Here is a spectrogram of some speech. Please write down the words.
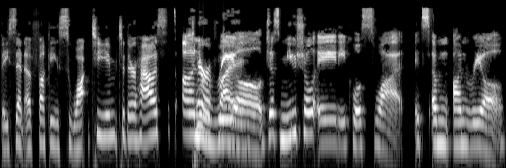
They sent a fucking SWAT team to their house. It's unreal. Terrifying. Just mutual aid equals SWAT. It's um, unreal.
